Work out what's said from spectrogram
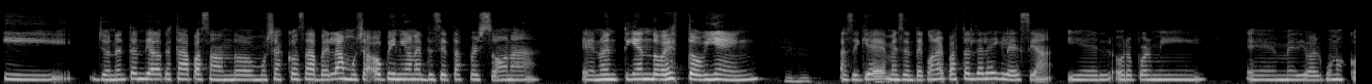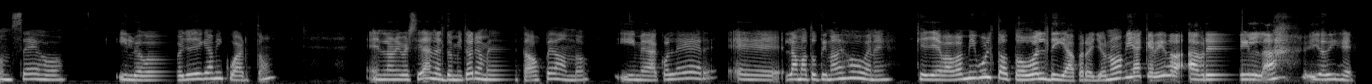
Y yo no entendía lo que estaba pasando, muchas cosas, ¿verdad? Muchas opiniones de ciertas personas. Eh, no entiendo esto bien. Así que me senté con el pastor de la iglesia y él oró por mí, eh, me dio algunos consejos y luego yo llegué a mi cuarto. En la universidad, en el dormitorio, me estaba hospedando y me da con leer eh, la matutina de jóvenes que llevaba en mi bulto todo el día, pero yo no había querido abrirla. Y yo dije,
